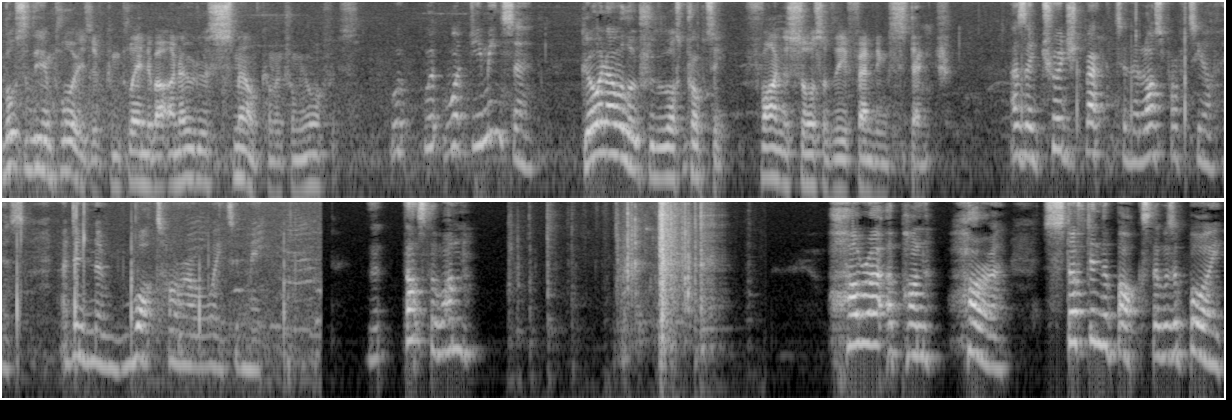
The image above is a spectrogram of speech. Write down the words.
Lots of the employees have complained about an odorous smell coming from your office. W- w- what do you mean, sir? Go and have a look through the lost property. Find the source of the offending stench. As I trudged back to the lost property office, I didn't know what horror awaited me. Th- that's the one. Horror upon horror. Stuffed in the box, there was a boy,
